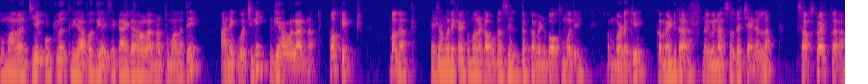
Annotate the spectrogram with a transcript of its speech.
तुम्हाला जे कुठलं क्रियापद घ्यायचं काय करावं लागणार तुम्हाला ते? अनेक वचनी घ्यावं लागणार. ओके बघा ह्याच्यामध्ये काय तुम्हाला डाऊट असेल तर कमेंट बॉक्समध्ये शंभर टक्के कमेंट करा. नवीन असेल तर चॅनलला सबस्क्राईब करा.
